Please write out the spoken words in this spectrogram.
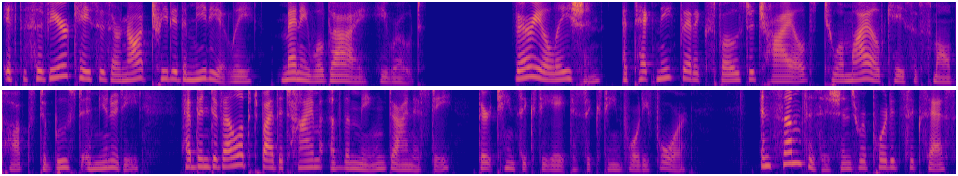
If the severe cases are not treated immediately, many will die, he wrote. Variolation, a technique that exposed a child to a mild case of smallpox to boost immunity, had been developed by the time of the Ming Dynasty, 1368 to 1644 and some physicians reported success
